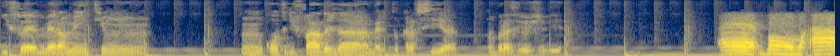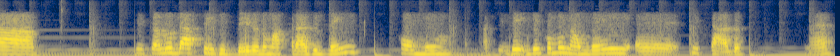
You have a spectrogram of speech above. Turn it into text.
isso é meramente um, um conto de fadas da meritocracia no Brasil hoje em dia? É, bom, a, citando o Darcy Ribeiro numa frase bem comum, assim, bem, bem comum não, bem é, citada, né?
